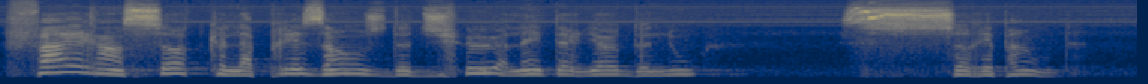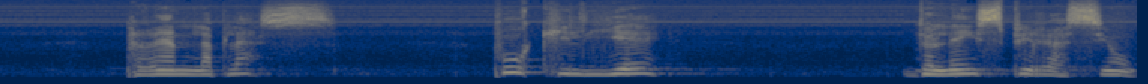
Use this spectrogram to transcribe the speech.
faire en sorte que la présence de Dieu à l'intérieur de nous se répande, prenne la place, pour qu'il y ait de l'inspiration.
